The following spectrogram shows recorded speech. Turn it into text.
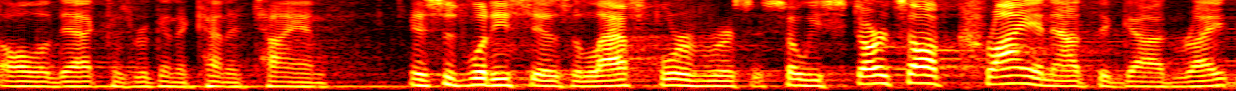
all of that because we're going to kind of tie in. This is what he says, the last four verses. So he starts off crying out to God, right?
